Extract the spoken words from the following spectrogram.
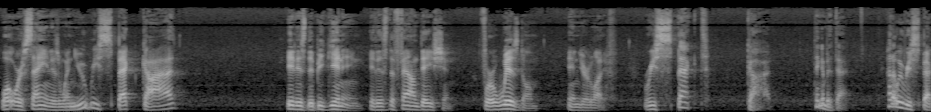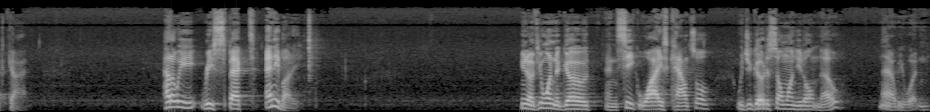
what we're saying is when you respect God, it is the beginning, it is the foundation for wisdom in your life. Respect God. Think about that. How do we respect God? How do we respect anybody? You know, if you wanted to go and seek wise counsel, would you go to someone you don't know? No, we wouldn't.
